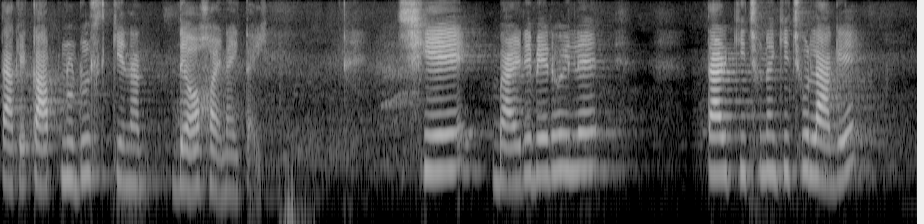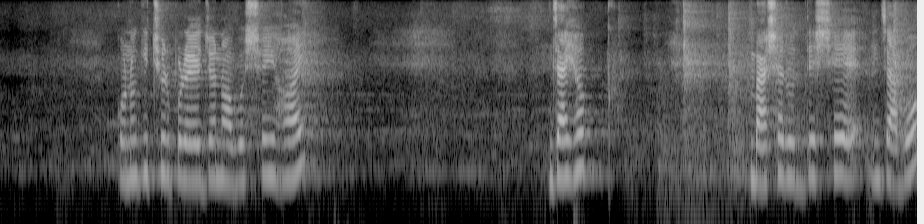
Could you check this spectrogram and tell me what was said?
তাকে কাপ নুডলস কেনা দেওয়া হয় নাই তাই। সে বাইরে বের হইলে তার কিছু না কিছু লাগে। কোনো কিছুর প্রয়োজন অবশ্যই হয়। যাই হোক, বাসার উদ্দেশ্যে যাব।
